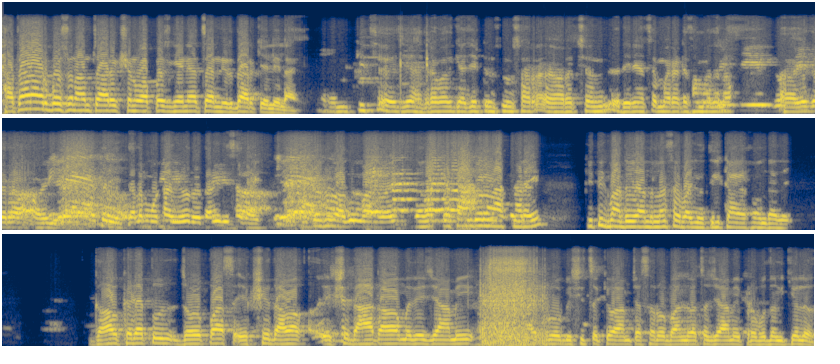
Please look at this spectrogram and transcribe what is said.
छाताळावर बसून आमचं आरक्षण वापस घेण्याचा निर्धार केलेला आहे. नक्कीच जे हैदराबाद गॅजेटनुसार आरक्षण देण्याचं मराठा समाजाला हे जरा त्याला मोठा विरोध होता दिसत आहे. अजून कसं आंदोलन असणार आहे. किती बांधव या आंदोलनात सहभागी होतील? काय असा अंदाज आहे? गावखेड्यातून जवळपास एकशे दहा एकशे दहा गावामध्ये जे आम्ही मायक्रो ओबीसीचं किंवा आमच्या सर्व बांधवाचं जे आम्ही प्रबोधन केलं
